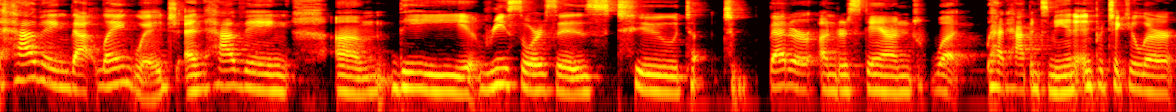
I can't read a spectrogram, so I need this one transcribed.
having that language and having um, the resources to, to to better understand what had happened to me, and in particular,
